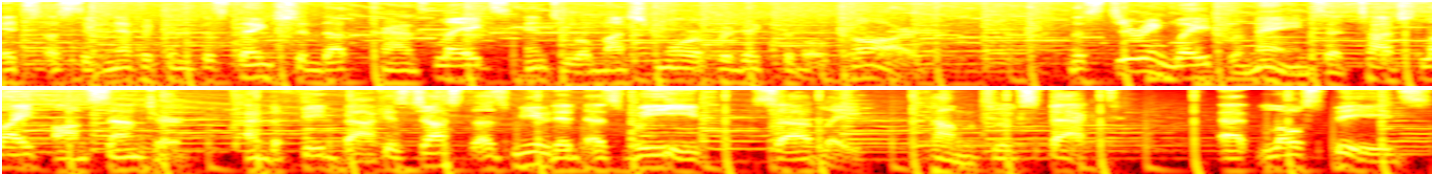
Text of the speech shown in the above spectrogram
It's a significant distinction that translates into a much more predictable car. The steering weight remains a touch light on center, and the feedback is just as muted as we've, sadly, come to expect. At low speeds,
